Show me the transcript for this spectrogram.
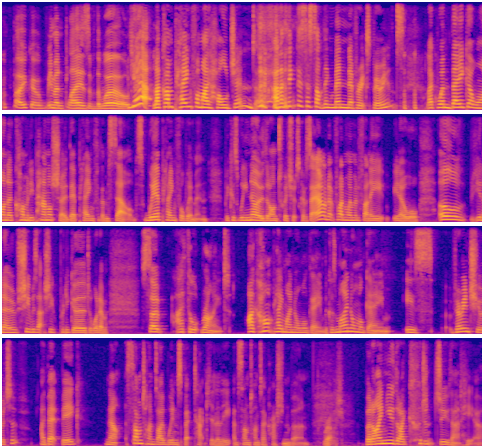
Poker women players of the world. Yeah, like I'm playing for my whole gender. And I think this is something men never experience. Like when they go on a comedy panel show, they're playing for themselves. We're playing for women because we know that on Twitter it's going to say, oh, I don't find women funny, you know, or, oh, you know, she was actually pretty good or whatever. So I thought, right, I can't play my normal game because my normal game is very intuitive. I bet big. Now, sometimes I win spectacularly and sometimes I crash and burn. Right. But I knew that I couldn't do that here.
